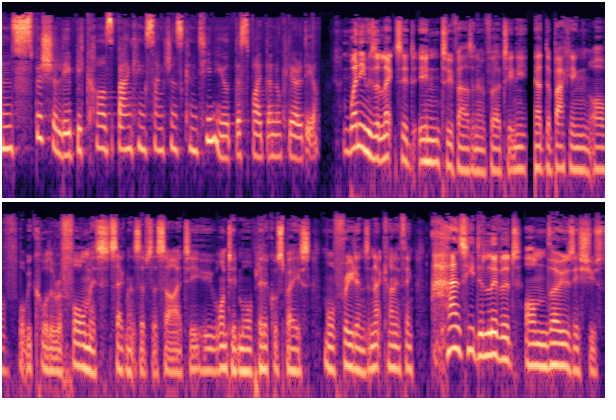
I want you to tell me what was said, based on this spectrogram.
and especially because banking sanctions continued despite the nuclear deal. When he was elected in 2013, he had the backing of what we call the reformist segments of society who wanted more political space, more freedoms, and that kind of thing. Has he delivered on those issues?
